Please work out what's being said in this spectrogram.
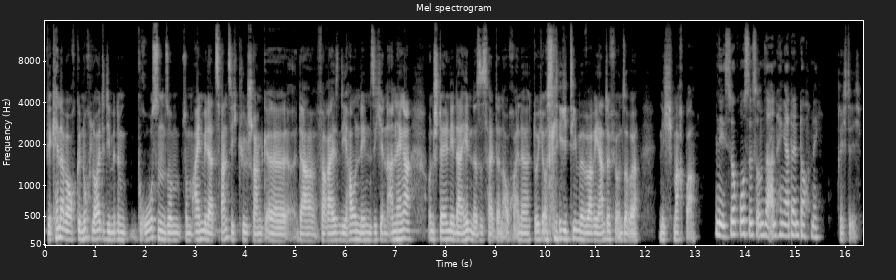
wir kennen aber auch genug Leute, die mit einem großen, so, so einem 1,20 Meter Kühlschrank äh, da verreisen, die hauen den sich in Anhänger und stellen den da hin. Das ist halt dann auch eine durchaus legitime Variante für uns, aber nicht machbar. Nee, so groß ist unser Anhänger denn doch nicht. Richtig.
